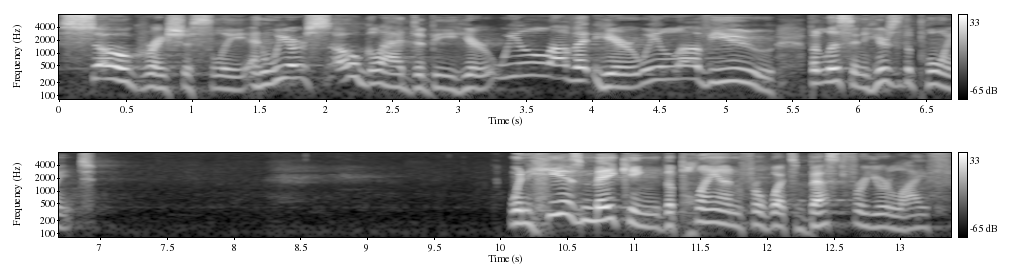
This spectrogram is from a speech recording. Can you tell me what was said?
so graciously, and we are so glad to be here. We love it here. We love you. But listen, here's the point. When He is making the plan for what's best for your life,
